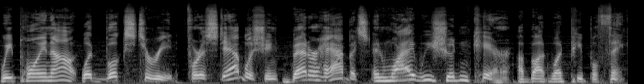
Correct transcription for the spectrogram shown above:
We point out what books to read for establishing better habits and why we shouldn't care about what people think.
